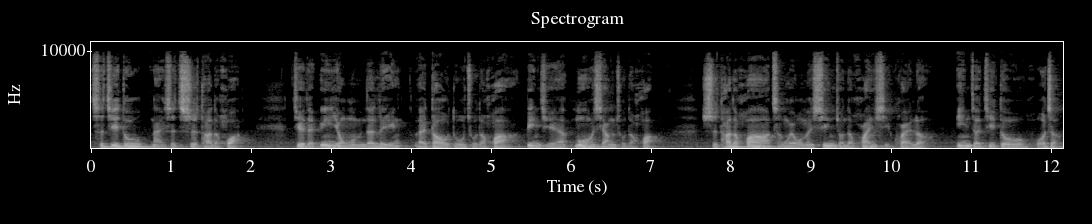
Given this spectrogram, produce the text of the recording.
吃基督乃是吃他的话，接着运用我们的灵来导读主的话，并且默想主的话，使他的话成为我们心中的欢喜快乐。因着基督活着，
